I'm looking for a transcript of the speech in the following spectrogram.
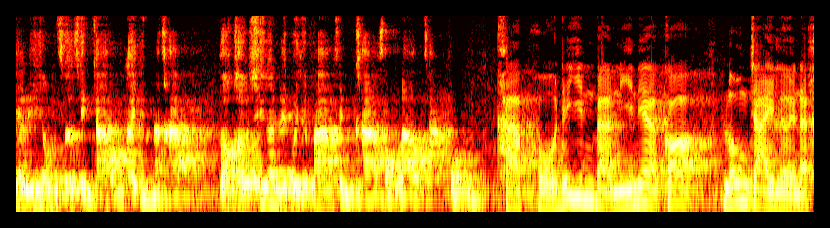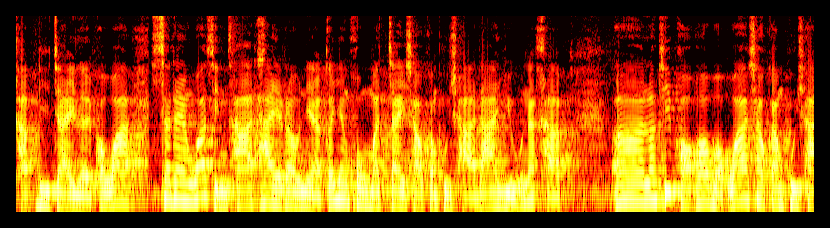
ยังนิยมซื้อสินค้าของไทยอยู่นะครับ เพราะเขาเชื่อในคุณภาพสินค้าของเราครับผมครับโหได้ยินแบบนี้เนี่ยก็โล่งใจเลยนะครับ ดีใจเลย เพราะว่าแสดงว่าสินค้าไทยเราเนี่ยก็ยังคงมัดใจชาวกัมพูชาได้อยู่นะครับเอ่อแล้วที่ผออบอกว่าชาวกัมพูชา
